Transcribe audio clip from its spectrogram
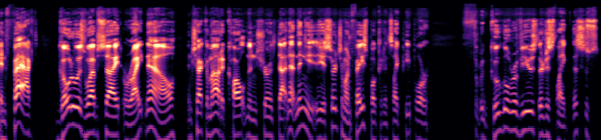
In fact, go to his website right now and check him out at carltoninsurance.net. And then you, you search him on Facebook, and it's like people are th- Google reviews. They're just like, this is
